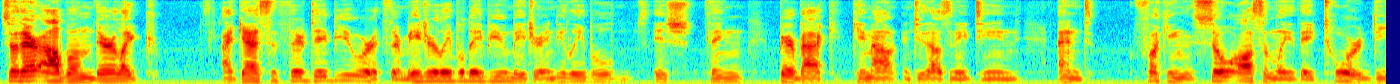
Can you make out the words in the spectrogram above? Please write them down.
so their album, they're like, I guess it's their debut or it's their major label debut, major indie label ish thing. Bareback came out in 2018, and fucking so awesomely they toured the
